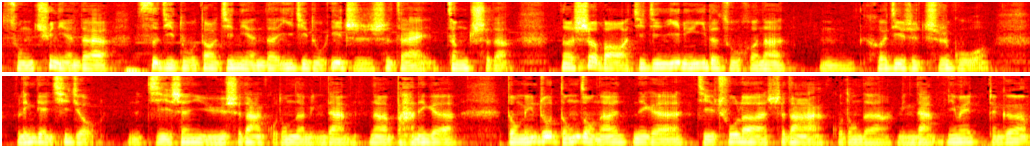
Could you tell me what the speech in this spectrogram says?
从去年的四季度到今年的一季度一直是在增持的。那社保基金一零一的组合呢，嗯，合计是持股零点七九，跻身于十大股东的名单。那把那个。董明珠董总呢，那个挤出了十大股东的名单，因为整个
